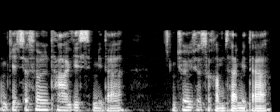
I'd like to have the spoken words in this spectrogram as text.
함께 최선을 다하겠습니다. 경청해주셔서 감사합니다.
